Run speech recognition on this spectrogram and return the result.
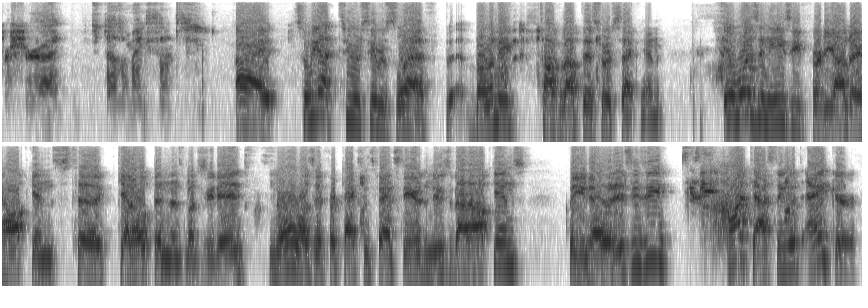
For sure. I, it doesn't make sense. All right, so we got two receivers left, but, but let me talk about this for a second. It wasn't easy for DeAndre Hopkins to get open as much as he did, nor was it for Texans fans to hear the news about Hopkins. But you know what is easy? Podcasting with Anchor.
